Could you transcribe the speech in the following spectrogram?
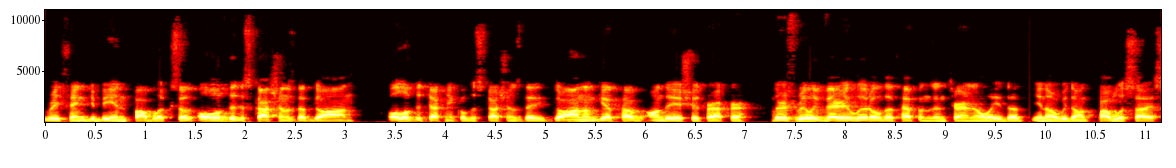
RethinkDB in public. So all of the discussions that go on all of the technical discussions, they go on on GitHub on the issue tracker. There's really very little that happens internally that, you know, we don't publicize.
